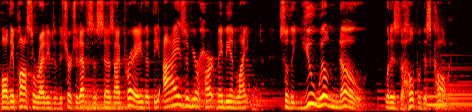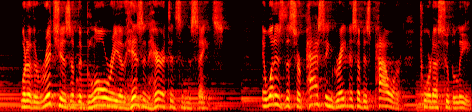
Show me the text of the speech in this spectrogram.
Paul the Apostle, writing to the church at Ephesus, says, I pray that the eyes of your heart may be enlightened, so that you will know what is the hope of his calling what are the riches of the glory of his inheritance in the saints? And what is the surpassing greatness of his power toward us who believe?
